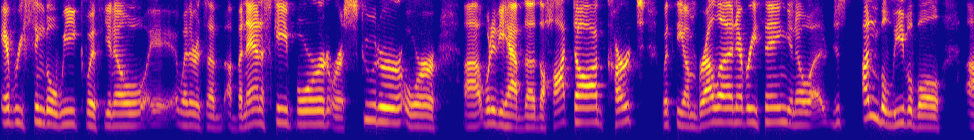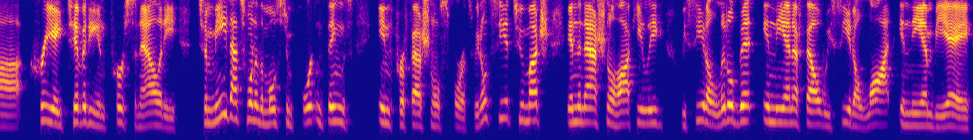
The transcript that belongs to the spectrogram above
every single week with you know eh, whether it's a, a banana skateboard or a scooter or uh, what did he have the the hot dog cart with the umbrella and everything. You know, uh, just unbelievable uh, creativity and personality. To me, that's one of the most important things in professional sports. We don't see it too much in the National Hockey League. We see it a little bit in the NFL. We see it a lot in the NBA.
